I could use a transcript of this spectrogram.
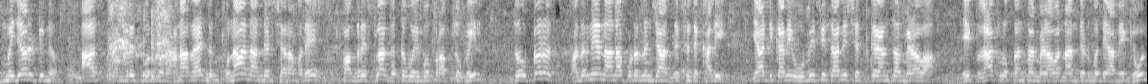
मेजॉरिटीनं आज काँग्रेस बरोबर राहणार आहेत. आणि पुन्हा नांदेड शहरामध्ये काँग्रेसला गतवैभव प्राप्त होईल. लवकरच आदरणीय नाना पटोलेंच्या अध्यक्षतेखाली या ठिकाणी ओबीसीचा आणि शेतकऱ्यांचा मेळावा एक लाख लोकांचा मेळावा नांदेडमध्ये आम्ही घेऊन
